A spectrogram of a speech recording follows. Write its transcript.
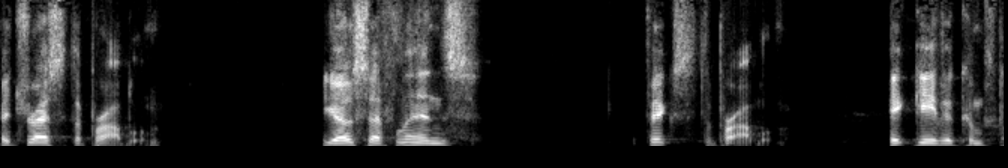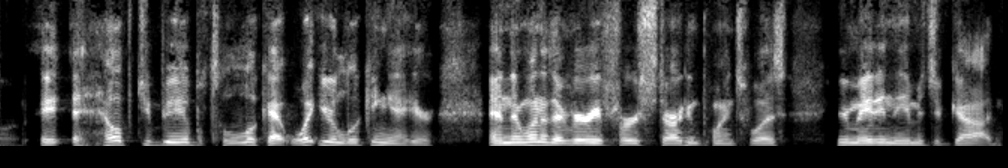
addressed the problem. Joseph Lin's fixed the problem. It gave a comp- it, it helped you be able to look at what you're looking at here. And then one of their very first starting points was you're made in the image of God.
